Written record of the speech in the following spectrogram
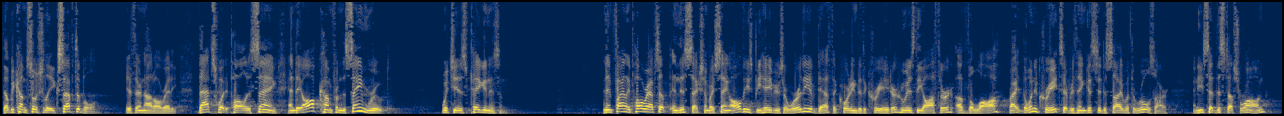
They'll become socially acceptable if they're not already. That's what Paul is saying. And they all come from the same root, which is paganism. And then finally, Paul wraps up in this section by saying all these behaviors are worthy of death according to the Creator, who is the author of the law, right? The one who creates everything gets to decide what the rules are. And he said this stuff's wrong.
